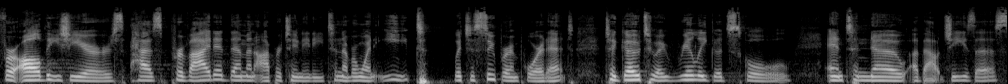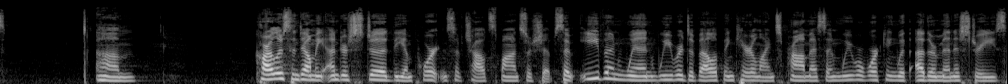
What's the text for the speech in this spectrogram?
for all these years has provided them an opportunity to, number one, eat, which is super important, to go to a really good school, and to know about Jesus. Um, Carlos and Delmy understood the importance of child sponsorship. So even when we were developing Caroline's Promise and we were working with other ministries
